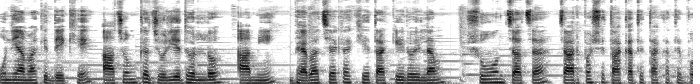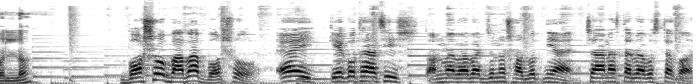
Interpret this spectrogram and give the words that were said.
উনি আমাকে দেখে আচমকা জড়িয়ে ধরলো। আমি ভেবা চেকা খেয়ে তাকিয়ে রইলাম। সুমন চাচা চারপাশে তাকাতে তাকাতে বলল বসো বাবা বসো। এই কে কোথায় আছিস? তন্ময় বাবার জন্য শরবত নিয়ে আয়। চা নাস্তার ব্যবস্থা কর।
